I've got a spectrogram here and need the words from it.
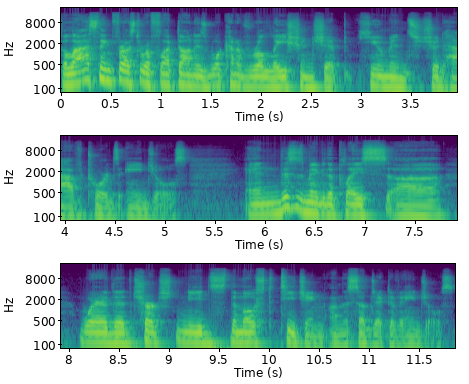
The last thing for us to reflect on is what kind of relationship humans should have towards angels. And this is maybe the place uh, where the church needs the most teaching on the subject of angels.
